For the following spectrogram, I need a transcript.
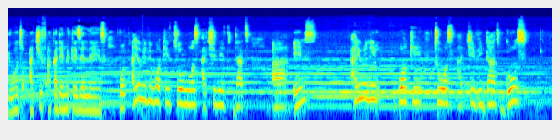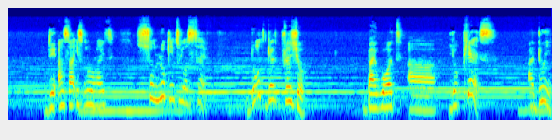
you want to achieve academic excellence but are you really working towards achieving that uh, aims? Are you really working towards achieving that goals? The answer is no right? So look into yourself. Don't get pressure by what uh, your peers are doing.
